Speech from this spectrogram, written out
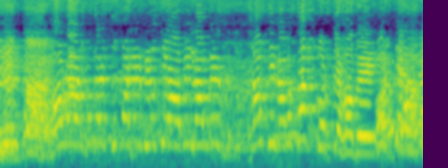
ধিক্কার হাওড়া হাসপাতালের সুপারের বিরুদ্ধে অবিলম্বে শাস্তির ব্যবস্থা করতে হবে। করতে হবে।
